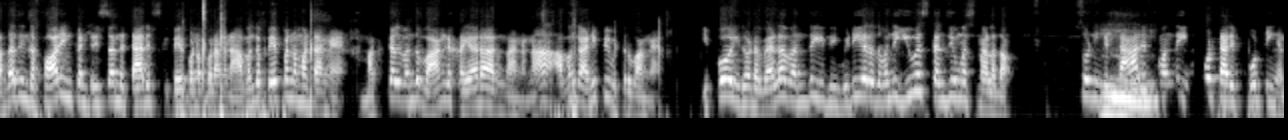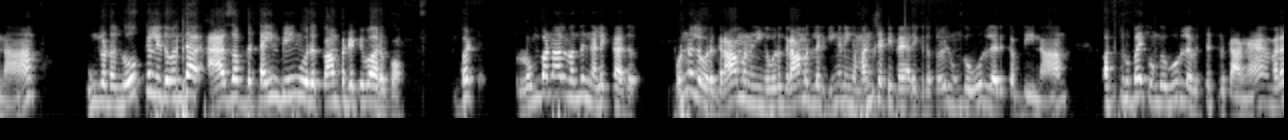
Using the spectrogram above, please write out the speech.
அதாவது இந்த ஃபாரின் கண்ட்ரிஸ் தான் இந்த டாரிஃப்ஸ்க்கு பே பண்ண போறாங்கன்னா அவங்க பே பண்ண மாட்டாங்க. மக்கள் வந்து வாங்க தயாரா இருந்தாங்கன்னா அவங்க அனுப்பி விட்டுருவாங்க. இப்போ இதோட விலை வந்து இது விடியறது வந்து யூஎஸ் கன்சியூமர்ஸ் மேலதான். சோ நீங்க. டாரிஃப் வந்து இம்போர்ட் டாரிஃப் போட்டீங்கன்னா உங்களோட லோக்கல் இது வந்து as of the time being ஒரு காம்படிட்டிவா இருக்கும். பட் ரொம்ப நாள் வந்து நிலைக்காது. ஒண்ணு இல்ல ஒரு கிராமம் நீங்க ஒரு கிராமத்துல இருக்கீங்க நீங்க மண்சட்டி தயாரிக்கிற தொழில் உங்க ஊர்ல இருக்கு அப்படின்னா பத்து ரூபாய்க்கு உங்க ஊர்ல வித்துட்டு இருக்காங்க வேற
